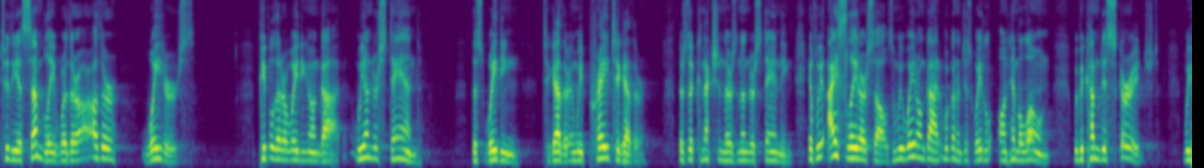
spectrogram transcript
to the assembly where there are other waiters, people that are waiting on God. We understand this waiting together and we pray together. There's a connection, there's an understanding. If we isolate ourselves and we wait on God, we're going to just wait on Him alone. We become discouraged. We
